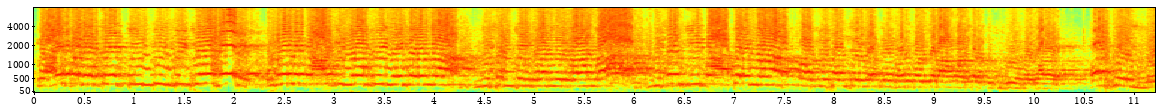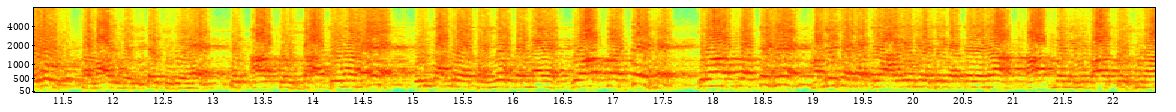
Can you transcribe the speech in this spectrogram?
किराए पर रहते हैं तीन तीन बेटियाँ हैं। उन्होंने कहा कि नौकरी नहीं करूँगा। मिशन के घर में रहूँगा, मिशन की बात करूँगा, और मिशन से अपने घर को चलाऊँगा तो कुछ भी हो जाए। ऐसे लोग समाज में निकल चुके हैं। सिर्फ़ आपको साथ देना है। उनका थोड़ा सहयोग करना है। जो आप करते हैं, जो आप करते हैं, हमेशा करते हैं आगे भी ऐसे करते रहना। आपने मेरी बात को सुना।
